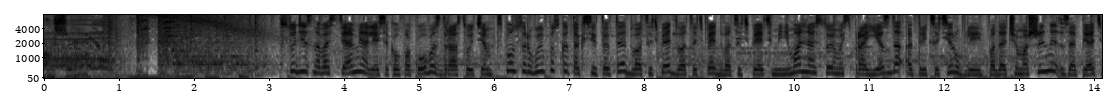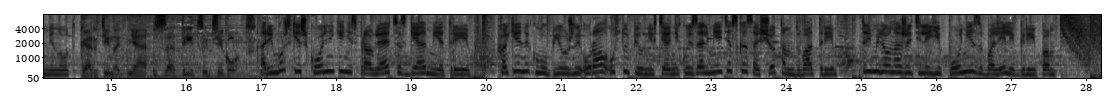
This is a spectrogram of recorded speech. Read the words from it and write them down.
Шансон. В студии с новостями Олеся Колпакова. Здравствуйте. Спонсор выпуска такси ТТ 25 25 25. Минимальная стоимость проезда от 30 рублей. Подача машины за 5 минут. Картина дня за 30 секунд. Оренбургские школьники не справляются с геометрией. Хоккейный клуб «Южный Урал» уступил нефтянику из Альметьевска со счетом 2-3. 3 миллиона жителей Японии заболели гриппом.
